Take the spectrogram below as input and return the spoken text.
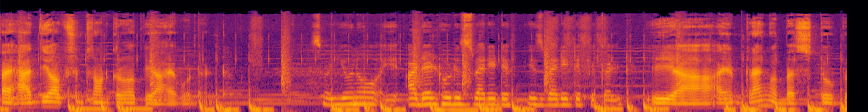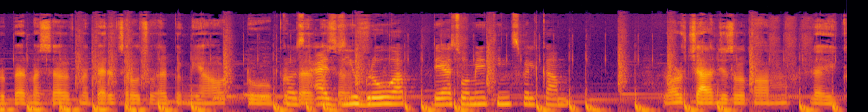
If I had the option to not grow up, yeah, I wouldn't. So you know, adulthood is very dif- is very difficult. Yeah, I am trying my best to prepare myself. My parents are also helping me out to prepare because as myself. you grow up, there are so many things will come. A lot of challenges will come. Like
